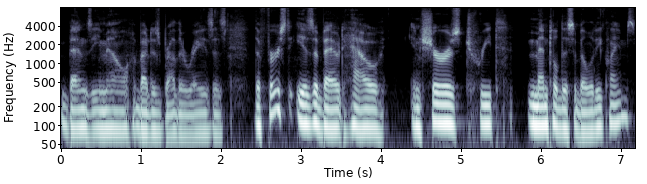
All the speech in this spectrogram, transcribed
Ben's email about his brother raises. The first is about how insurers treat mental disability claims.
